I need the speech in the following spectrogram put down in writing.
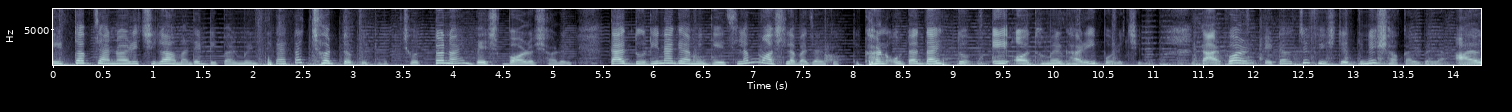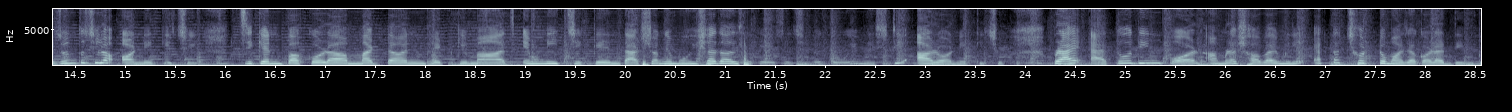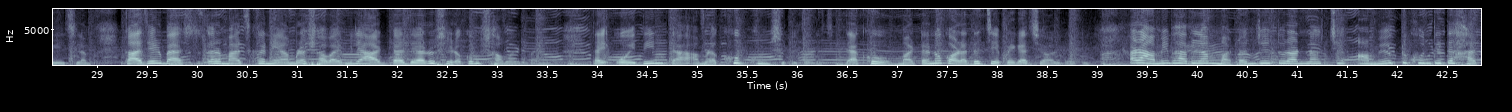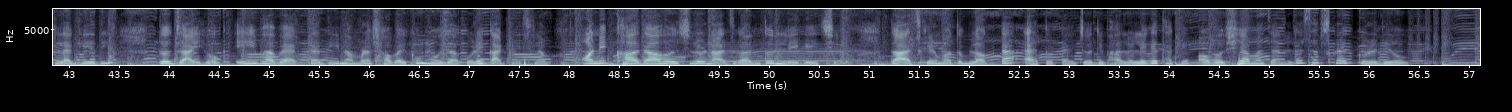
Eight of January ছিল আমাদের department থেকে একটা ছোট্ট পিকনিক ছোট্ট নয়, বেশ বড় সড়ই। তার দুদিন আগে আমি গিয়েছিলাম মশলা বাজার করতে, কারণ ওটার দায়িত্ব এই অধমের ঘাড়েই পড়েছিল। তারপর এটা হচ্ছে ফিস্টের দিনে সকালবেলা। আয়োজন তো ছিল অনেক কিছুই। চিকেন পকোড়া, মাটন, ভেটকি মাছ, এমনি চিকেন, তার সঙ্গে মহিষাদল থেকে এসেছিল দই, মিষ্টি আর অনেক কিছু। প্রায় এতদিন পর আমরা সবাই মিলে একটা ছোট্ট মজা করার দিন পেয়েছিলাম। কাজের ব্যস্ততার মাঝখানে আমরা সবাই মিলে আড্ডা দেওয়ারও সেরকম সময় পাইনি। তাই ওই দিনটা আমরা খুব খুনসুটি করেছি। দেখো, মাটনও করাতে চেপে গেছে অলরেডি আর আমি ভাবলাম, মাটন যেহেতু রান্না হচ্ছে, আমিও একটু খুন্তিতে হাত লাগিয়ে দিই। তো যাই হোক, এইভাবে একটা দিন আমরা সবাই খুব মজা করে কাটিয়েছিলাম। অনেক খাওয়া দাওয়া হয়েছিল নাচ গান তো লেগেই ছিল। তো আজকের মতো ব্লগটা এতটাই। যদি ভালো লেগে থাকে, অবশ্যই আমার চ্যানেলটা সাবস্ক্রাইব করে দিও।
